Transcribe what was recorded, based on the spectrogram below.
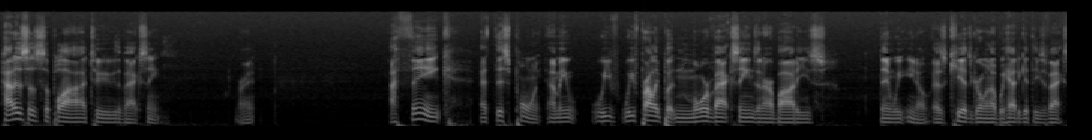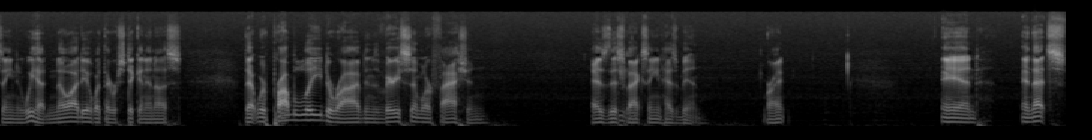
how does this apply to the vaccine? Right? I think at this point, I mean, we've we've probably put more vaccines in our bodies than we, you know, as kids growing up, we had to get these vaccines and we had no idea what they were sticking in us that were probably derived in a very similar fashion as this Mm-hmm. vaccine has been. Right? And and that's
